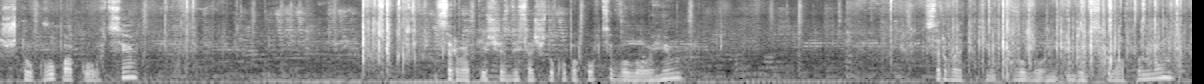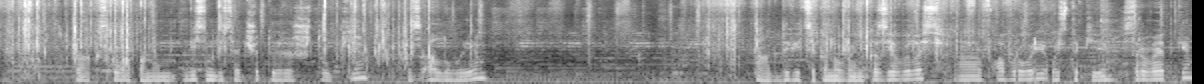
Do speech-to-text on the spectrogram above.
штук в упаковці. Серветки 60 штук упаковці, вологі. Серветки вологі йдуть з клапаном. Так, з клапаном 84 штуки з алоє. Так, дивіться, яка новинка з'явилась в Аврорі. Ось такі серветки.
